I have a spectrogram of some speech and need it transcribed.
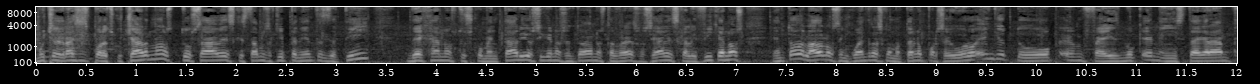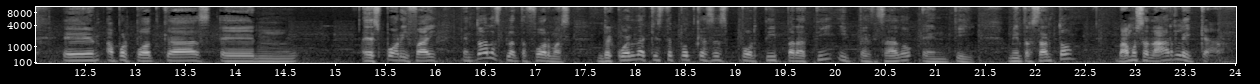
Muchas gracias por escucharnos. Tú sabes que estamos aquí pendientes de ti. Déjanos tus comentarios, síguenos en todas nuestras redes sociales, califícanos. En todos lados los encuentras como Tenlo por Seguro, en YouTube, en Facebook, en Instagram, en Apple Podcasts, en Spotify, en todas las plataformas. Recuerda que este podcast es por ti, para ti y pensado en ti. Mientras tanto, vamos a darle, cabrón.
